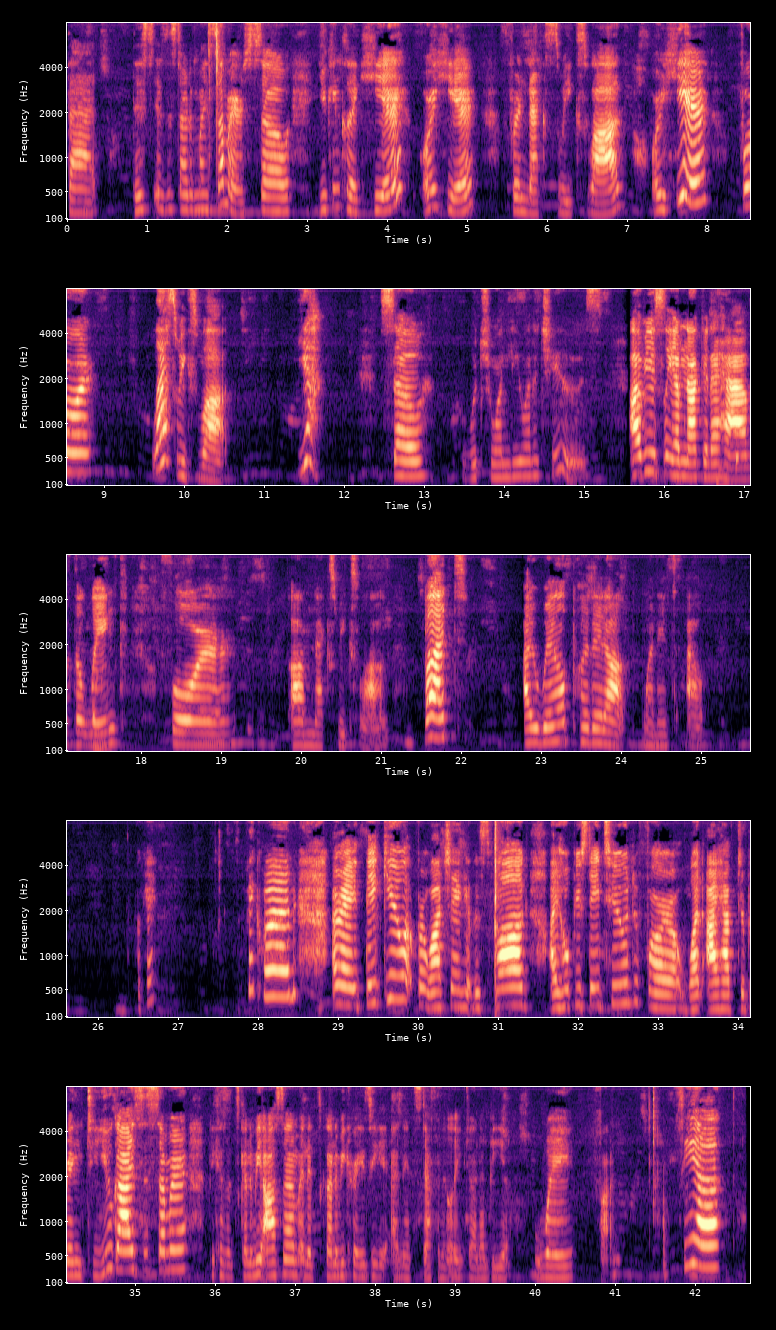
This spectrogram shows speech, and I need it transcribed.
that this is the start of my summer. So you can click here or here for next week's vlog or here for last week's vlog. Yeah. So which one do you want to choose? Obviously, I'm not going to have the link for um, next week's vlog, but I will put it up when it's out. Big one. Alright, thank you for watching this vlog. I hope you stay tuned for what I have to bring to you guys this summer because it's going to be awesome and it's going to be crazy and it's definitely going to be way fun. See ya!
